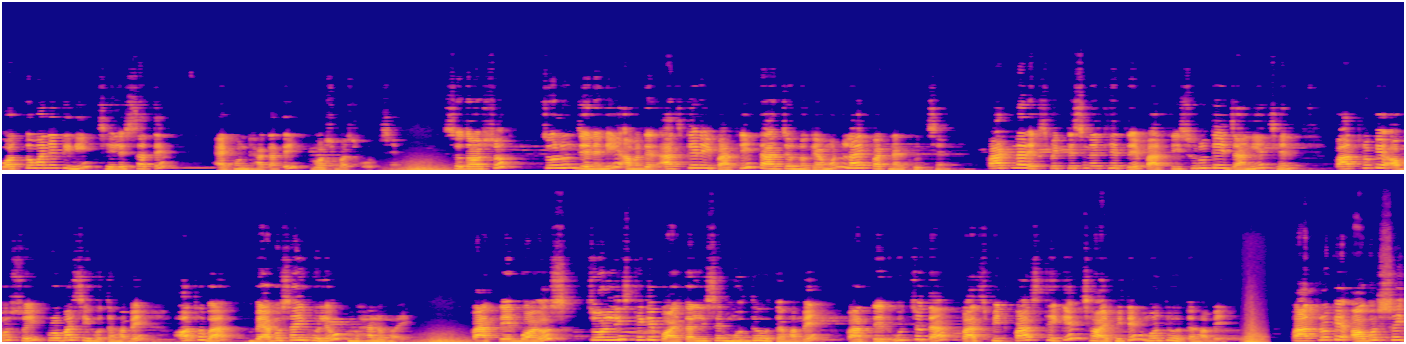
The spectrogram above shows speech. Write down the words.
বর্তমানে তিনি ছেলের সাথে এখন ঢাকাতেই বসবাস করছেন। সো দর্শক, চলুন জেনে নিই আমাদের আজকের এই পাত্রী তার জন্য কেমন লাইফ পার্টনার খুঁজছেন। পার্টনার এক্সপেকটেশনের ক্ষেত্রে পাত্রী শুরুতেই জানিয়েছেন, পাত্রকে অবশ্যই প্রবাসী হতে হবে অথবা ব্যবসায়ী হলেও ভালো হয়। পাত্রের বয়স চল্লিশ থেকে পঁয়তাল্লিশের মধ্যে হতে হবে। পাত্রের উচ্চতা পাঁচ ফিট পাঁচ থেকে ছয় ফিটের মধ্যে হতে হবে। পাত্রকে অবশ্যই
